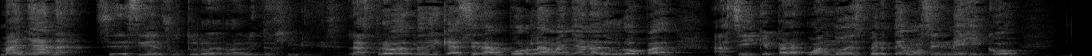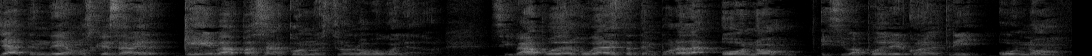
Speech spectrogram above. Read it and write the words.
Mañana se decide el futuro de Raulito Jiménez. Las pruebas médicas serán por la mañana de Europa, así que para cuando despertemos en México ya tendríamos que saber qué va a pasar con nuestro lobo goleador. Si va a poder jugar esta temporada o no, y si va a poder ir con el Tri o no.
